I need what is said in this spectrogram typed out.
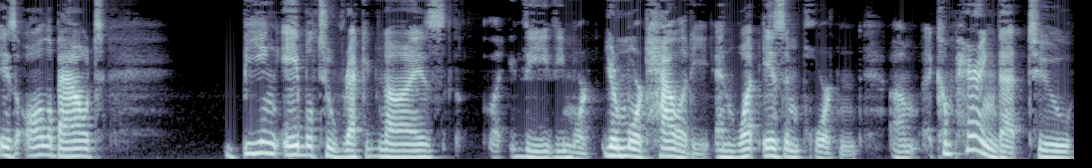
is all about being able to recognize like the the more your mortality and what is important. Um, comparing that to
